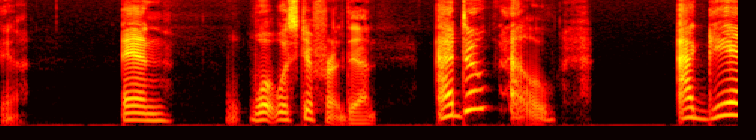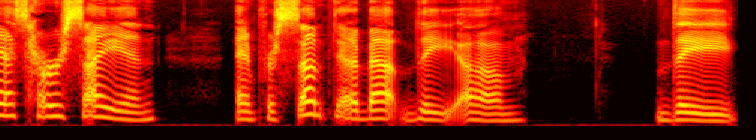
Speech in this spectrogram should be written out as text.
Yeah. And What was different then? I don't know. I guess her saying, and for something about the um, the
